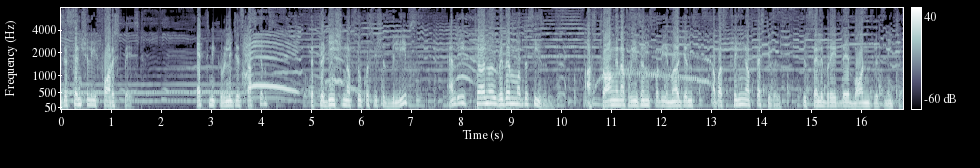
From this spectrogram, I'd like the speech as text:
is essentially forest-based. Ethnic religious customs, the tradition of superstitious beliefs, and the eternal rhythm of the seasons are strong enough reasons for the emergence of a string of festivals to celebrate their bonds with nature.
